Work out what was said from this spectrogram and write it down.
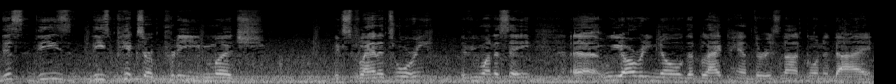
this these these picks are pretty much explanatory if you want to say. Uh, we already know that Black Panther is not going to die.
